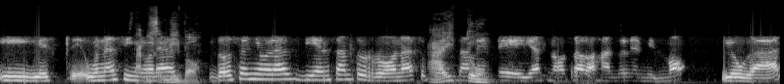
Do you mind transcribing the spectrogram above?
Y este, en señoras, vivo. dos señoras bien santurronas, Ay, supuestamente ellas no trabajando en el mismo lugar.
